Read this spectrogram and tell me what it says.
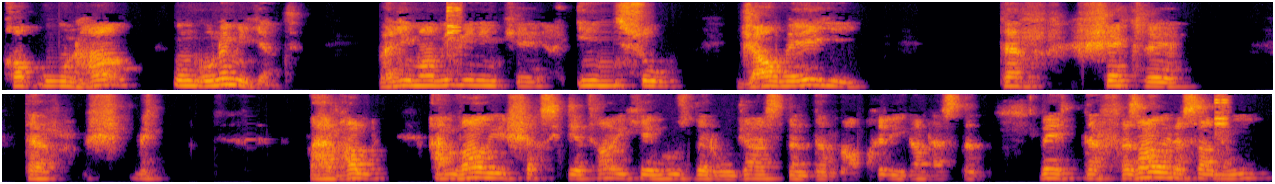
خب اونها اونگونه میگند ولی ما می‌بینیم که این سو جامعه در شکل در هر حال انواع شخصیت هایی که امروز در اونجا هستند در داخل ایران هستند و در فضای رسانه‌ای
